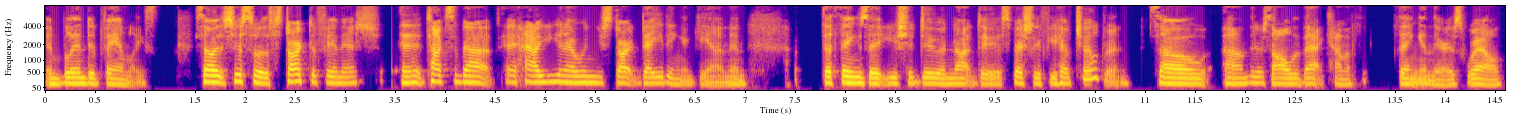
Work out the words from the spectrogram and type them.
and blended families. So it's just sort of start to finish. And it talks about how, you know, when you start dating again and the things that you should do and not do, especially if you have children. So um, there's all of that kind of thing in there as well.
